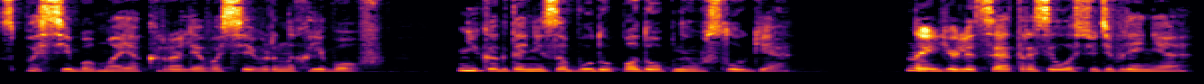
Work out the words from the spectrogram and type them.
«Спасибо, моя королева северных львов. Никогда не забуду подобные услуги». На ее лице отразилось удивление.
